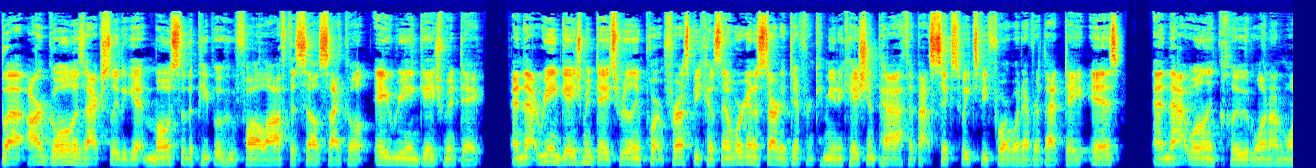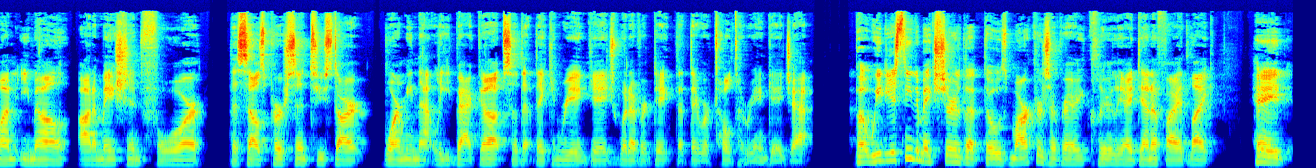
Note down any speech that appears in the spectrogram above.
But our goal is actually to get most of the people who fall off the sales cycle a re engagement date. And that re engagement date is really important for us because then we're going to start a different communication path about six weeks before whatever that date is. And that will include one on one email automation for the salesperson to start warming that lead back up so that they can re engage whatever date that they were told to re engage at. But we just need to make sure that those markers are very clearly identified. Like, hey,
